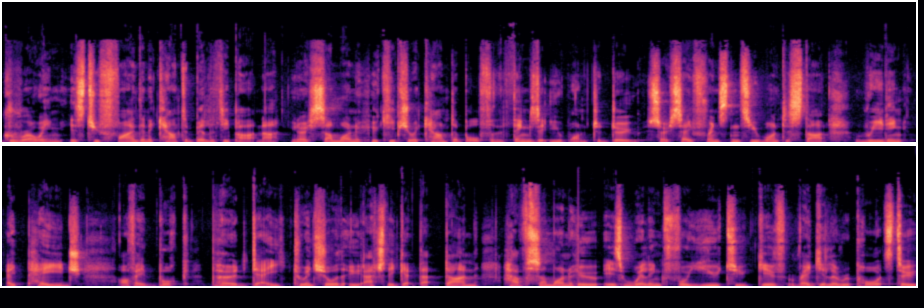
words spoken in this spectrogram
growing is to find an accountability partner, you know, someone who keeps you accountable for the things that you want to do. So, say for instance, you want to start reading a page of a book per day to ensure that you actually get that done. Have someone who is willing for you to give regular reports to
